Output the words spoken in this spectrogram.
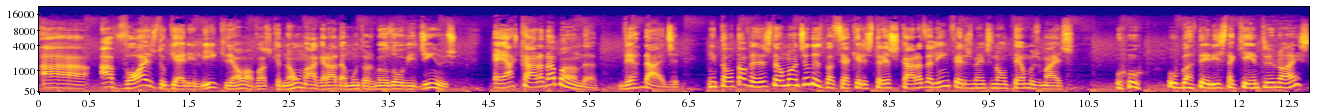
a, a voz do Gary Lee, que é uma voz que não agrada muito aos meus ouvidinhos, é a cara da banda. Verdade. Então talvez eles tenham mantido isso, pra ser aqueles três caras ali. Infelizmente não temos mais o, o baterista aqui entre nós.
